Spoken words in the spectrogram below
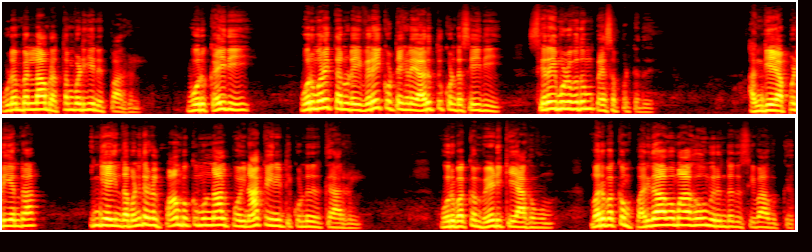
உடம்பெல்லாம் ரத்தம் வடியே நிற்பார்கள். ஒரு கைதி ஒருமுறை தன்னுடைய விரைக்கொட்டைகளை அறுத்து கொண்ட செய்தி சிறை முழுவதும் பேசப்பட்டது. அங்கே அப்படி என்றால் இங்கே இந்த மனிதர்கள் பாம்புக்கு முன்னால் போய் நாக்கை நீட்டி கொண்டு நிற்கிறார்கள் ஒரு பக்கம் வேடிக்கையாகவும் மறுபக்கம் பரிதாபமாகவும் இருந்தது சிவாவுக்கு.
